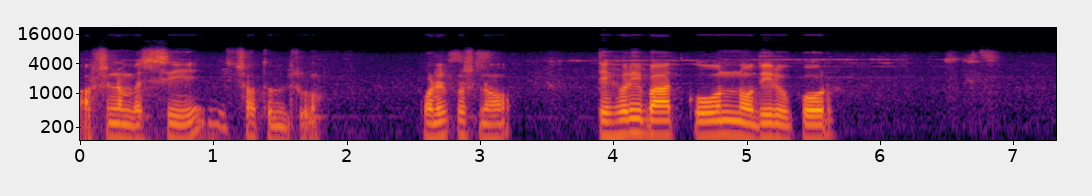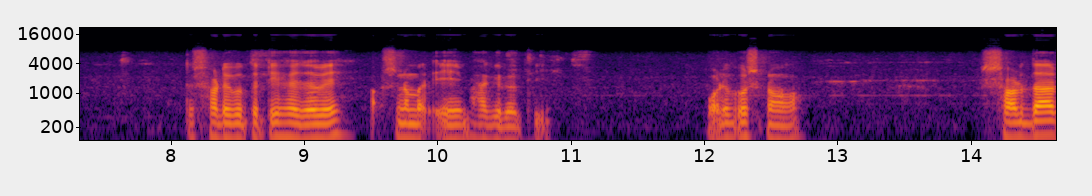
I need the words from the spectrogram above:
অপশন নাম্বার সি শতদ্রু পরের প্রশ্ন তেহরি বাঁধ কোন নদীর উপর? তো সঠিক উত্তরটি হয়ে যাবে অপশন নাম্বার এ ভাগীরথী পরের প্রশ্ন, সর্দার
